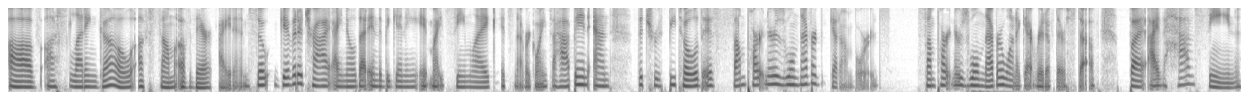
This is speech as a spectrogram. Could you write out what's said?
of us letting go of some of their items. So give it a try. I know that in the beginning it might seem like it's never going to happen. And the truth be told is some partners will never get on boards. Some partners will never want to get rid of their stuff. But I have seen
